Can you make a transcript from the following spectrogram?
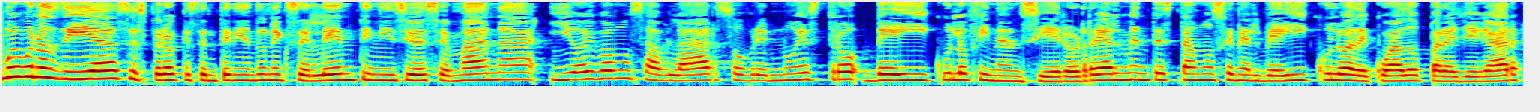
Muy buenos días, espero que estén teniendo un excelente inicio de semana y hoy vamos a hablar sobre nuestro vehículo financiero. ¿Realmente estamos en el vehículo adecuado para llegar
